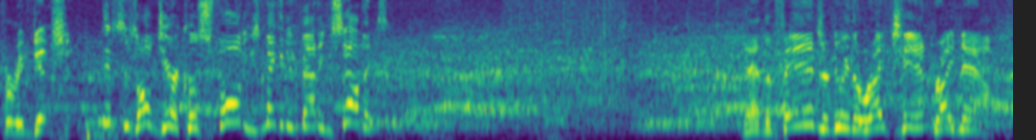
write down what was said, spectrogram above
for redemption. this is all Jericho's fault. He's making it about himself. It's... And the fans are doing the right chant right now.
